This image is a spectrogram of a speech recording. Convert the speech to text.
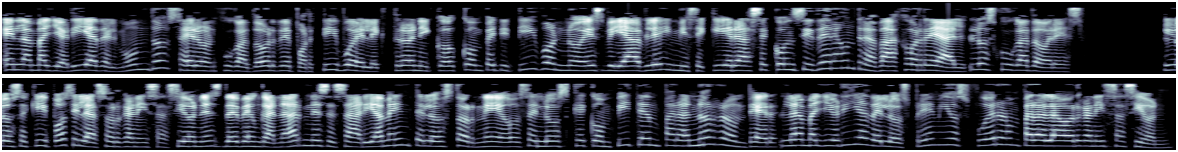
En la mayoría del mundo, ser un jugador deportivo electrónico competitivo no es viable y ni siquiera se considera un trabajo real. Los jugadores Los equipos y las organizaciones deben ganar necesariamente los torneos en los que compiten para no romper. La mayoría de los premios fueron para la organización.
